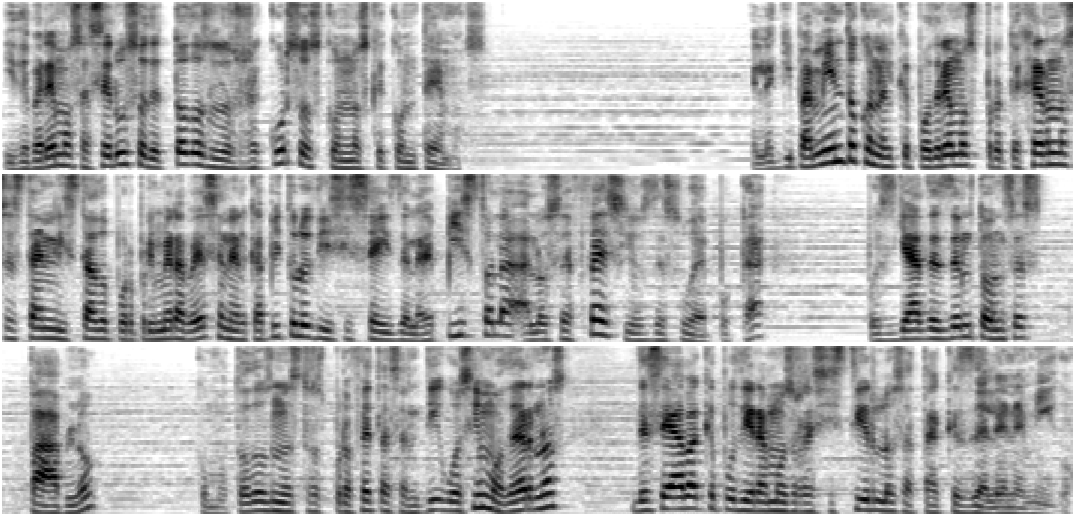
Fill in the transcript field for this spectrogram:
Y deberemos hacer uso de todos los recursos con los que contemos. El equipamiento con el que podremos protegernos está enlistado por primera vez en el capítulo 16 de la epístola a los Efesios de su época, pues ya desde entonces Pablo, como todos nuestros profetas antiguos y modernos, deseaba que pudiéramos resistir los ataques del enemigo.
